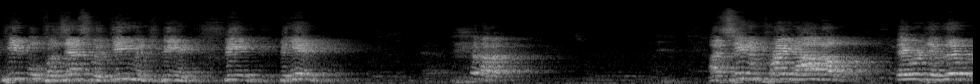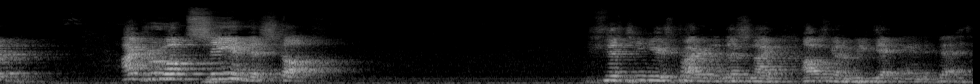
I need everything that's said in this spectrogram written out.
people possessed with demons being, being, being I seen them prayed out of them. They were delivered. I grew up seeing this stuff. 15 years prior to this night, I was going to be dead man to death.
